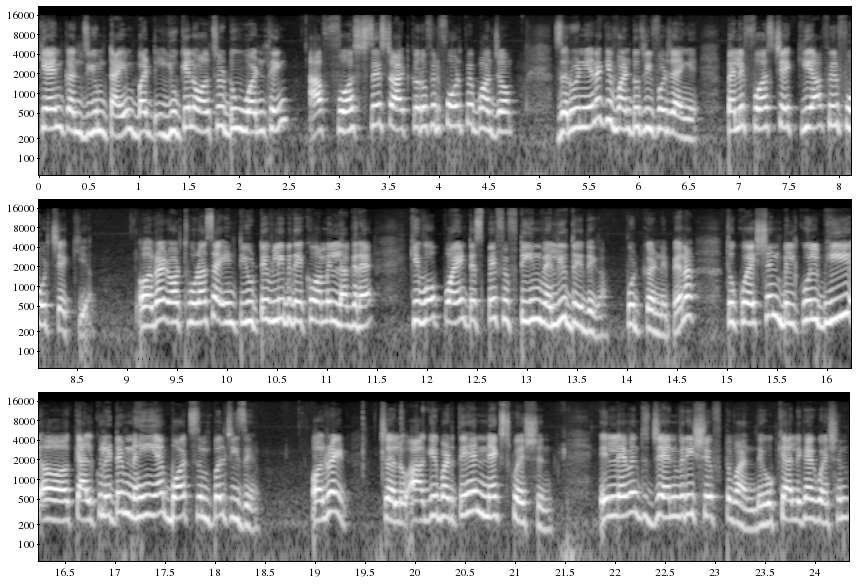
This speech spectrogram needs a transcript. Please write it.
can consume time but you can also do one thing आप फ़र्स्ट से स्टार्ट करो फिर फोर्थ पे पहुँच जाओ। ज़रूरी नहीं है ना कि वन टू थ्री फोर जाएँगे। पहले फ़र्स्ट चेक किया फिर फोर्थ चेक किया। ऑल राइट और थोड़ा सा इंट्यूटिवली भी देखो हमें लग रहा है कि वो पॉइंट इस पर फिफ्टीन वैल्यू दे देगा पुट करने पे ना? तो क्वेश्चन बिल्कुल भी कैलकुलेटिव uh, नहीं है बहुत सिंपल चीज़ें ऑल राइट चलो, आगे बढ़ते हैं। Next question eleventh January shift one देखो, क्या लिखा है question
